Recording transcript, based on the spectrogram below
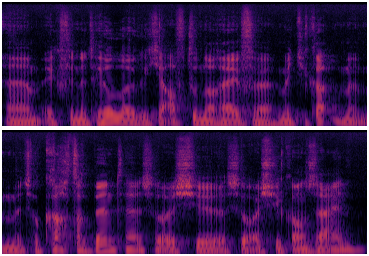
Ehm, ik vind het heel leuk dat je af en toe nog even met je, met, met zo krachtig bent. Hè, zoals, je, zoals je kan zijn.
